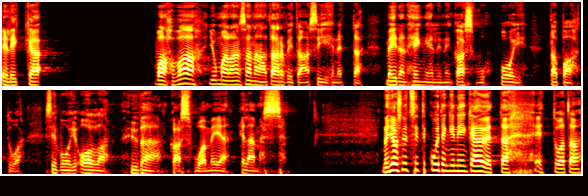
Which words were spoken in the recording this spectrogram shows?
Eli vahvaa Jumalan sanaa tarvitaan siihen, että meidän hengellinen kasvu voi tapahtua. Se voi olla hyvää kasvua meidän elämässä. No jos nyt sitten kuitenkin niin käy, että, että tuota,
